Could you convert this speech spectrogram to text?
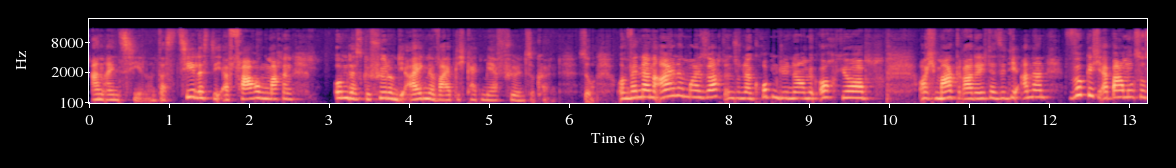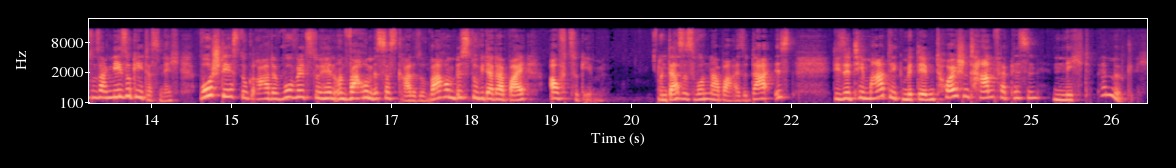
an ein Ziel. Und das Ziel ist die Erfahrung machen, um das Gefühl, um die eigene Weiblichkeit mehr fühlen zu können. So. Und wenn dann eine mal sagt in so einer Gruppendynamik, ach ja, oh, ich mag gerade nicht, dann sind die anderen wirklich erbarmungslos und sagen, nee, so geht es nicht. Wo stehst du gerade? Wo willst du hin? Und warum ist das gerade so? Warum bist du wieder dabei, aufzugeben? Und das ist wunderbar. Also da ist diese Thematik mit dem Täuschen, Tarn, Verpissen nicht mehr möglich.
